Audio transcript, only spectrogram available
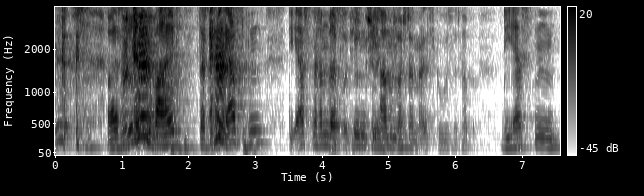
aber das Lustige war halt, dass die ersten, die ersten haben das ich schon irgendwie gut am. verstanden, als ich gehustet habe. Die ersten,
